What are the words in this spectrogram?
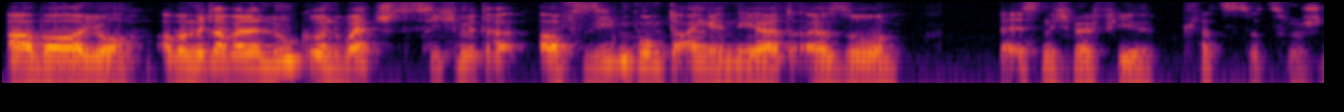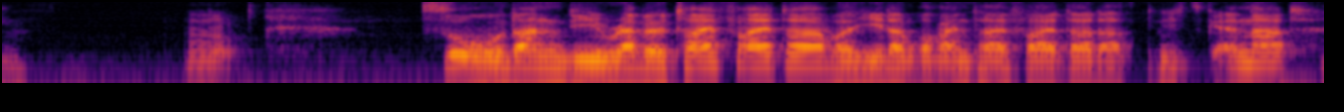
Aber ja, aber mittlerweile Luke und Wedge sich mit auf sieben Punkte angenähert. Also da ist nicht mehr viel Platz dazwischen. No. So, dann die Rebel TIE Fighter, weil jeder braucht einen TIE Fighter, da hat sich nichts geändert.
